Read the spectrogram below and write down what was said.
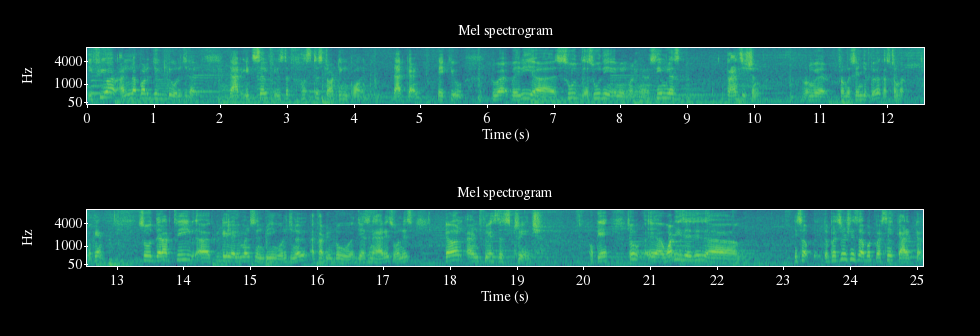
if you are unapologetically original that itself is the first starting point that can take you to a very uh, sooth- soothing i mean seamless transition from from a stranger to a customer okay? So there are three uh, critical elements in being original according to jason harris. One is turn and face the strange okay? So uh, what he says is uh, it's a, the persuasion is about personal character.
